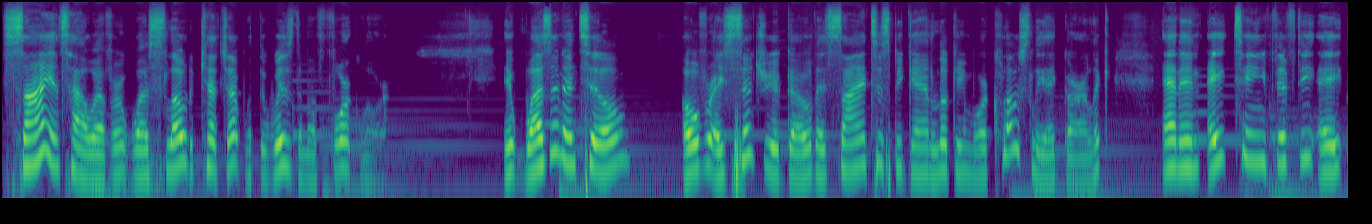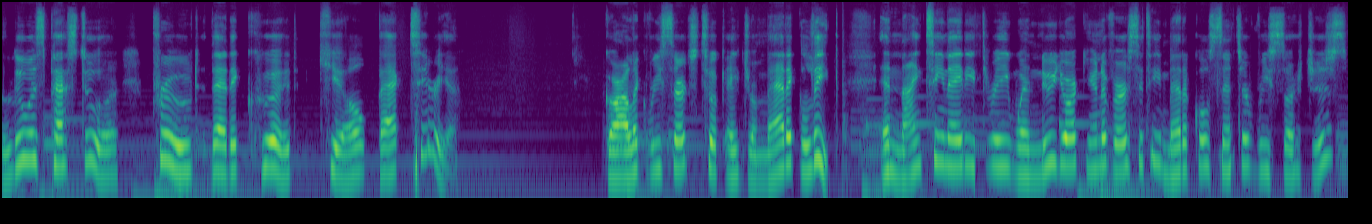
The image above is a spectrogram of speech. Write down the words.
Science, however, was slow to catch up with the wisdom of folklore. It wasn't until over a century ago that scientists began looking more closely at garlic and in 1858, Louis Pasteur proved that it could kill bacteria. Garlic research took a dramatic leap in 1983 when New York University Medical Center researchers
